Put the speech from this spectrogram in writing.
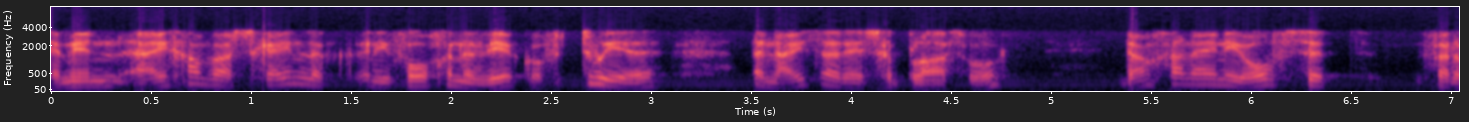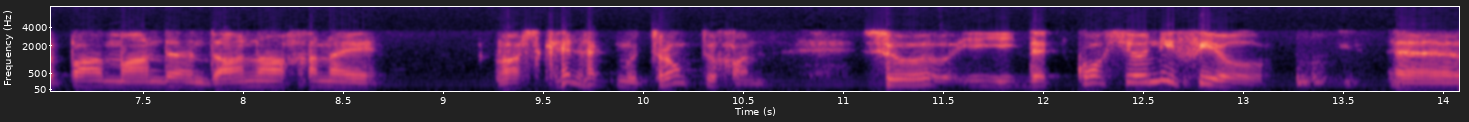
I mean, hy gaan waarskynlik in die volgende week of 2 in huisarrest geplaas word dan gaan hy in die hof sit vir 'n paar maande en daarna gaan hy waarskynlik moet tronk toe gaan. So dit kos jou nie veel uh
